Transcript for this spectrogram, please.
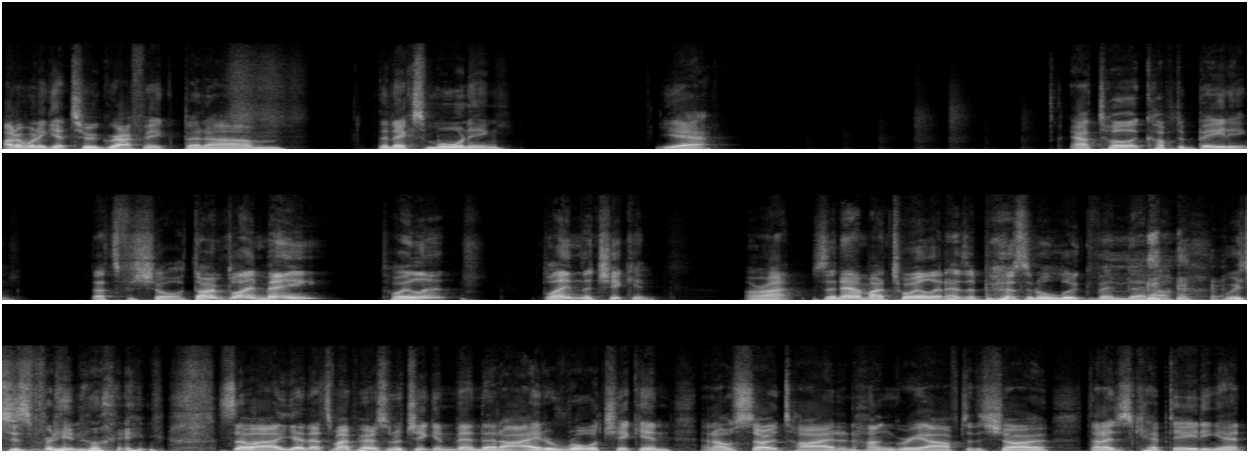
I don't want to get too graphic, but um, the next morning, yeah, our toilet copped a beating. That's for sure. Don't blame me, toilet. Blame the chicken. All right. So now my toilet has a personal Luke vendetta, which is pretty annoying. So uh, yeah, that's my personal chicken vendetta. I ate a raw chicken, and I was so tired and hungry after the show that I just kept eating it,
